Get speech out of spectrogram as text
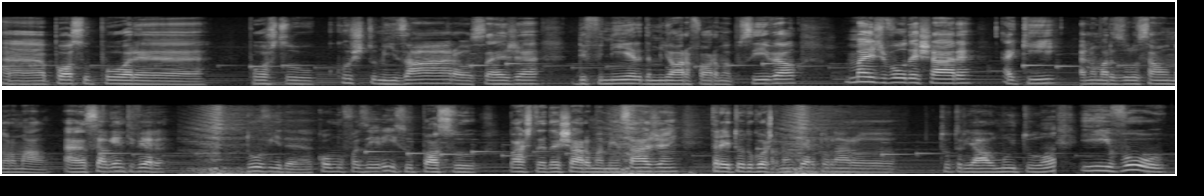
Uh, posso pôr, uh, posso customizar, ou seja, definir da melhor forma possível, mas vou deixar aqui numa resolução normal. Uh, se alguém tiver dúvida como fazer isso, posso, basta deixar uma mensagem, terei todo o gosto. Não quero tornar o tutorial muito longo e vou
